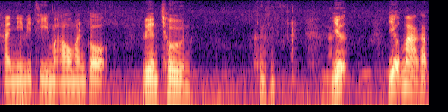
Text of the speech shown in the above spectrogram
ใครมีวิธีมาเอามันก็เรียนเชิญ เยอะ เยอะมากครับ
